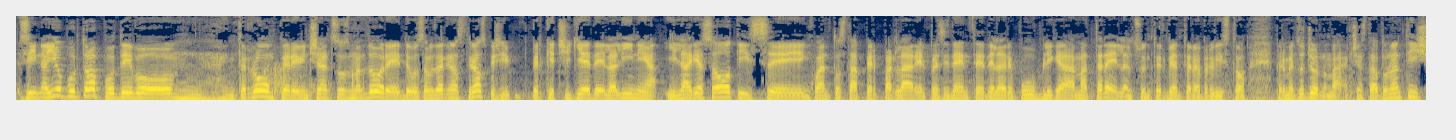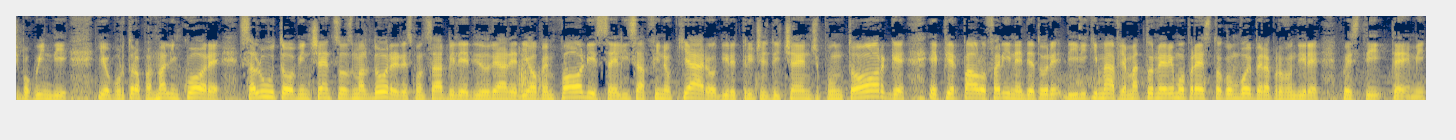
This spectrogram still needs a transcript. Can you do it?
sì, no, io purtroppo devo mm, interrompere Vincenzo Smaldore e devo salutare i nostri ospiti perché ci chiede la linea Ilaria Sotis in quanto sta per parlare il Presidente della Repubblica Mattarella, il suo intervento era previsto per mezzogiorno ma c'è stato un anticipo, quindi io purtroppo a malincuore saluto Vincenzo Smaldore, responsabile editoriale di Open Police, Elisa Finocchiaro, direttrice di Change.org e Pierpaolo Farina, ediatore di Wikimafia, ma torneremo presto con voi per approfondire questi temi.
